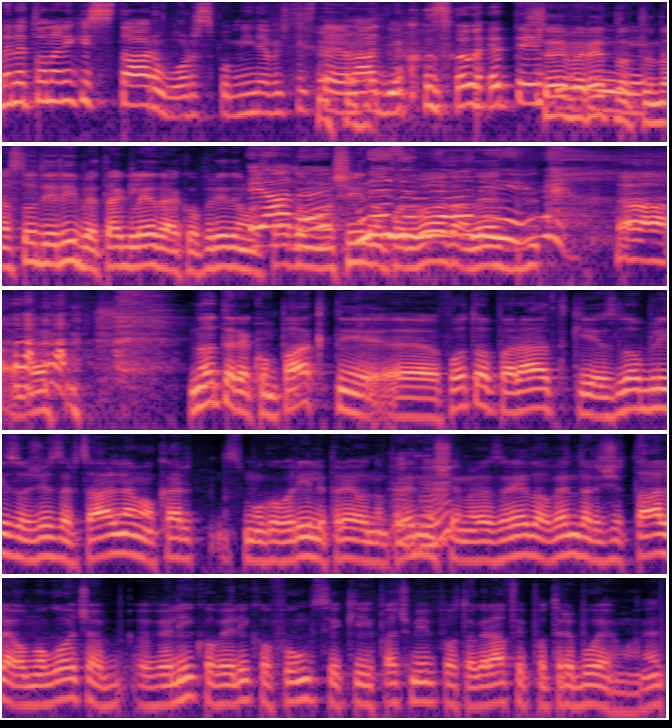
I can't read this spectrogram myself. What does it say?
Mene to na neki Star Wars spominja, veš, tiste ladje, ko so leteli. Vse verjetno te nas tudi ribe tako gledajo, ko pridemo ja, s tako mašino pod vodo. Ja, Noter je kompaktni eh, fotoaparat, ki je zelo blizu že zrcalnemu, kar smo govorili prej o naprednejšem uh -huh. razredu, vendar že tale omogoča veliko, veliko funkcij, ki jih pač mi fotografi potrebujemo, ne,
